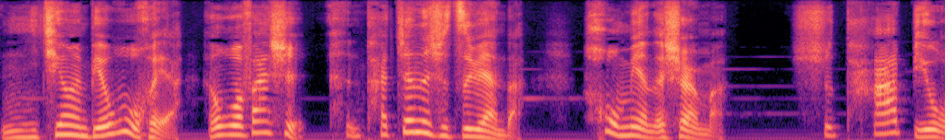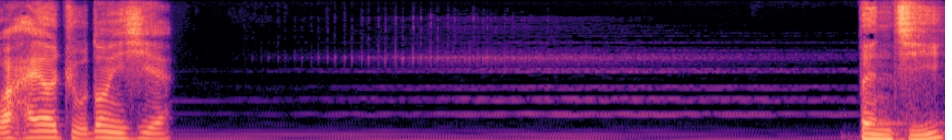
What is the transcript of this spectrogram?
你千万别误会啊！我发誓，他真的是自愿的。后面的事儿嘛，是他比我还要主动一些。本集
